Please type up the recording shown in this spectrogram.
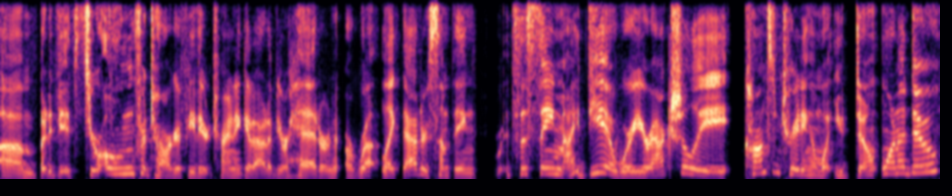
Um, but if it's your own photography that you're trying to get out of your head or a rut like that or something, it's the same idea where you're actually concentrating on what you don't want to do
